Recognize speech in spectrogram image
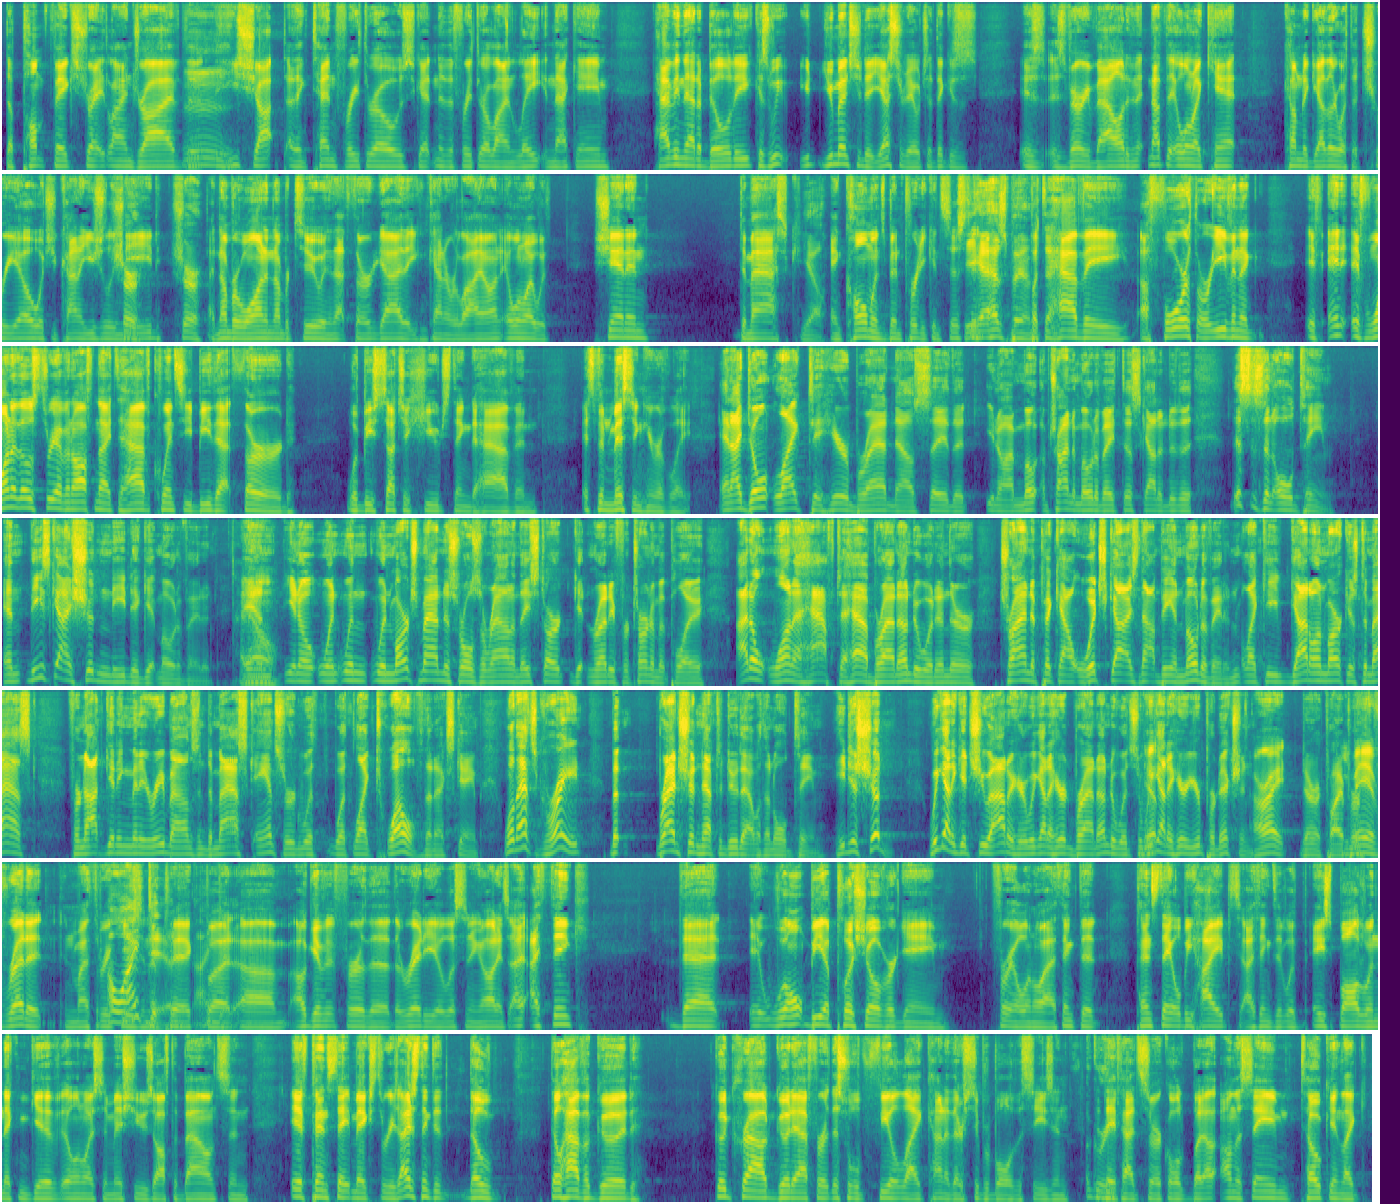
the pump fake straight line drive. The, Mm. He shot I think ten free throws, getting to the free throw line late in that game. Having that ability because we you, you mentioned it yesterday, which I think is is is very valid. And not that Illinois can't come together with a trio, which you kind of usually Sure, need. sure. A number one and number two, and that third guy that you can kind of rely on. Illinois with Shannon, Domask, Yeah. and Coleman's been pretty consistent. He has been. But to have a a fourth or even a if if one of those three have an off night, to have Quincy be that third would be such a huge thing to have, and it's been missing here of late. And I don't like to hear Brad now say that, you know, I'm, mo- I'm trying to motivate this guy to do the. This is an old team. And these guys shouldn't need to get motivated. And, you know, when, when, when March Madness rolls around and they start getting ready for tournament play, I don't want to have to have Brad Underwood in there trying to pick out which guy's not being motivated. Like he got on Marcus Domask for not getting many rebounds, and Domask answered with, with like 12 the next game. Well, that's great, but Brad shouldn't have to do that with an old team. He just shouldn't. We got to get you out of here. We got to hear Brad Underwood, so we got to hear your prediction. All right, Derek Piper. You may have read it in my three Oh, I keys in the did. pick, I but um, I'll give it for the the radio listening audience. I, I think that it won't be a pushover game for Illinois. I think that Penn State will be hyped. I think that with Ace Baldwin, they can give Illinois some issues off the bounce. And if Penn State makes threes, I just think that they'll they'll have a good good crowd, good effort. This will feel like kind of their Super Bowl of the season that they've had circled. But uh, on the same token, like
